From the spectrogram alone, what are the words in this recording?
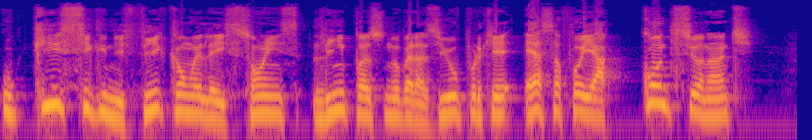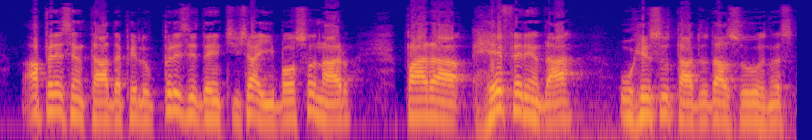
o que significam eleições limpas no Brasil, porque essa foi a condicionante apresentada pelo presidente Jair Bolsonaro para referendar o resultado das urnas,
